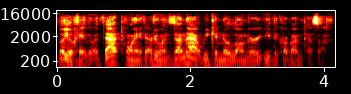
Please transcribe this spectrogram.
lo yochelu. At that point, if everyone's done that, we can no longer eat the korban pesach.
